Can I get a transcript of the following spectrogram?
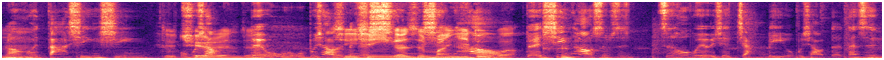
然后会打星星。对，我不晓认这样。对我我不晓得那个星星号，对星号是不是之后会有一些奖励？我不晓得，但是嗯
